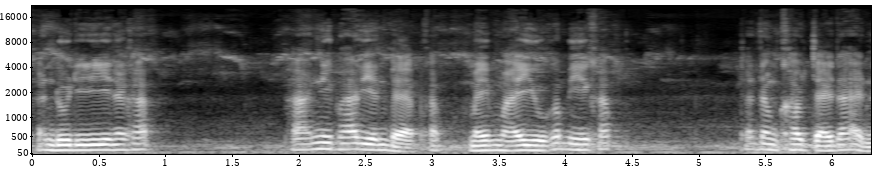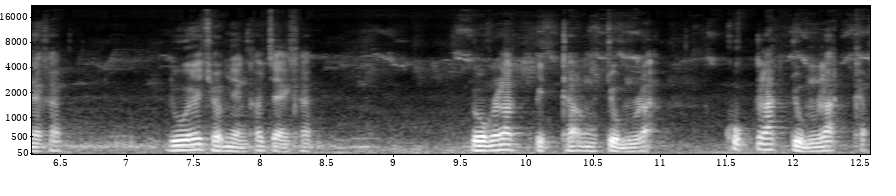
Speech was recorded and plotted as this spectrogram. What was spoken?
ท่านดูดีๆนะครับพระนี่พระเรียนแบบครับ ใหม่ๆอยู่ก็มีครับ ท่านต้องเข้าใจได้นะครับ ดูและชมอย่างเข้าใจครับลวงลักปิดทองจุ่มละ คุกลักจุ่มลักครับ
